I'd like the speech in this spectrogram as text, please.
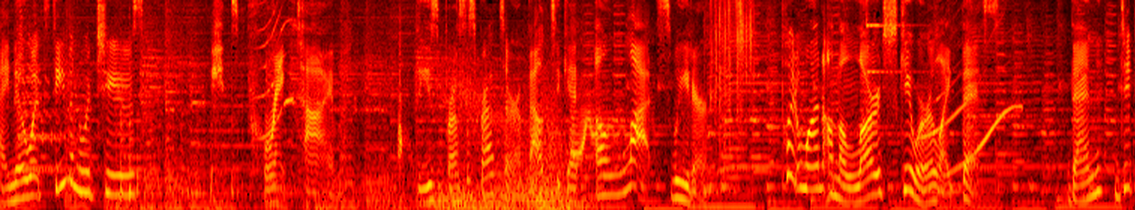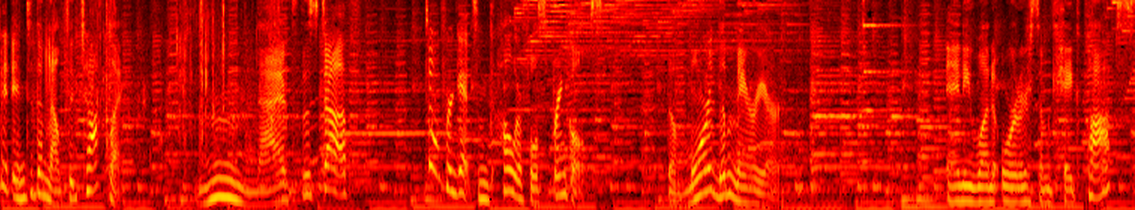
I know what Steven would choose. It's prank time. These Brussels sprouts are about to get a lot sweeter. Put one on a large skewer like this. Then dip it into the melted chocolate. Mmm, that's the stuff. Don't forget some colorful sprinkles. The more the merrier. Anyone order some cake pops?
